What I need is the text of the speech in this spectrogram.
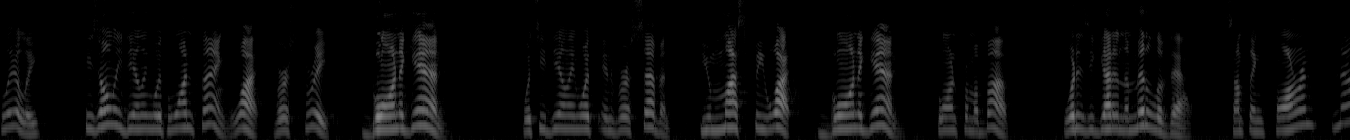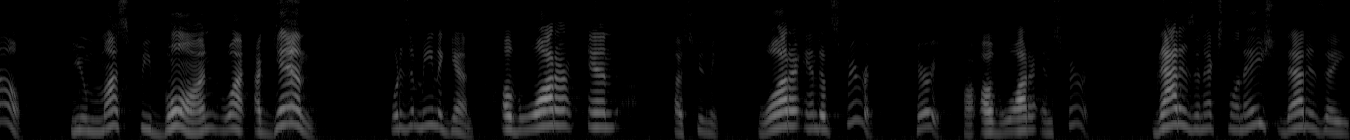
clearly, he's only dealing with one thing. What? Verse 3 born again. What's he dealing with in verse 7? You must be what? Born again, born from above. What has he got in the middle of that? Something foreign? No. You must be born what? Again. What does it mean again? Of water and, uh, excuse me, water and of spirit, period. Or of water and spirit. That is an explanation, that is a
